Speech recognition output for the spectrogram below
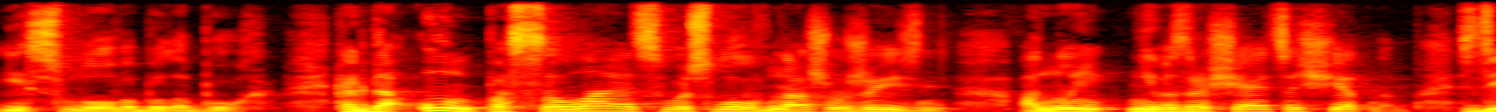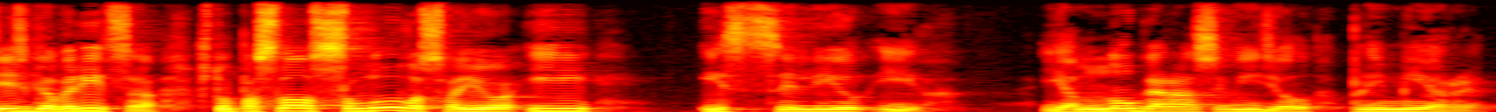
и Слово было Бог. Когда Он посылает Свое Слово в нашу жизнь, оно не возвращается тщетным. Здесь говорится, что послал Слово Свое и исцелил их. Я много раз видел примеры,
